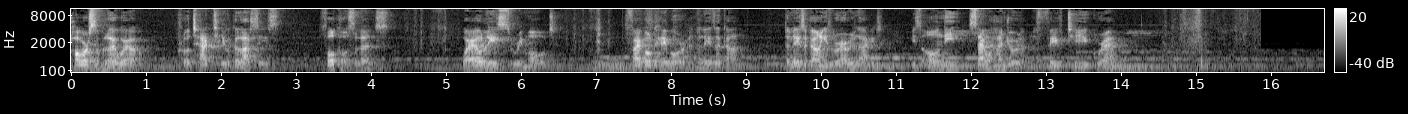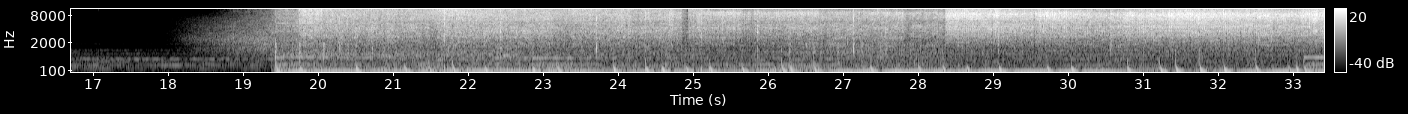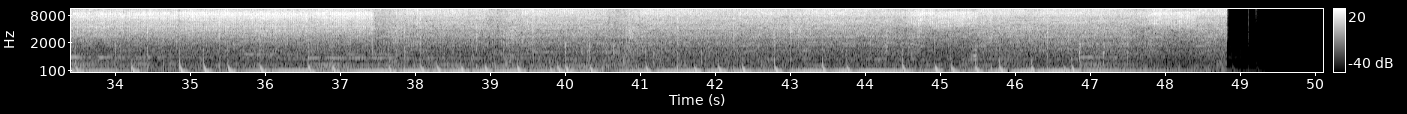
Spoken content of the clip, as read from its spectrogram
power supply well, protective glasses, focus lens, wireless remote, fiber cable and laser gun. The laser gun is very light, it's only 750 gram.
